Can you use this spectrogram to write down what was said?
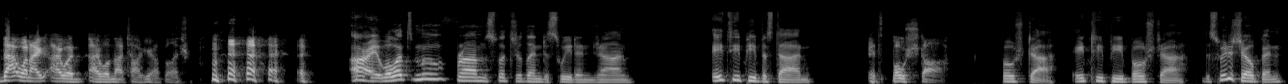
That one I, I would I will not talk you off the ledge. All right. Well, let's move from Switzerland to Sweden, John. ATP Bastad. It's Båstad. Båstad. ATP Båstad. The Swedish Open,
